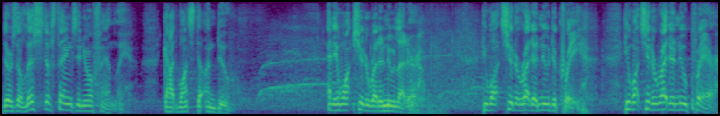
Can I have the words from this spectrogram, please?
There's a list of things in your family God wants to undo. And He wants you to write a new letter. He wants you to write a new decree. He wants you to write a new prayer.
